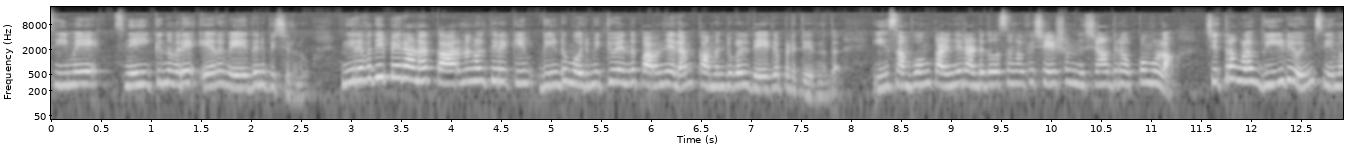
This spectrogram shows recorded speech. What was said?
സീമയെ സ്നേഹിക്കുന്നവരെ ഏറെ വേദനിപ്പിച്ചിരുന്നു. നിരവധി പേരാണ് കാരണങ്ങൾ തിരക്കിയും വീണ്ടും ഒരുമിക്കൂ എന്ന് പറഞ്ഞെല്ലാം കമന്റുകൾ രേഖപ്പെടുത്തിയിരുന്നത്. ഈ സംഭവം കഴിഞ്ഞ രണ്ട് ദിവസങ്ങൾക്ക് ശേഷം നിശാന്തിനൊപ്പമുള്ള ചിത്രങ്ങളും വീഡിയോയും സീമ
